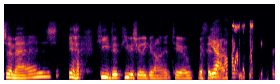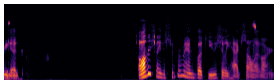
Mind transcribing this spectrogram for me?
Jimenez, yeah, he did. He was really good on it too with his yeah, art. he's pretty good. Honestly, the Superman book usually had solid art.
